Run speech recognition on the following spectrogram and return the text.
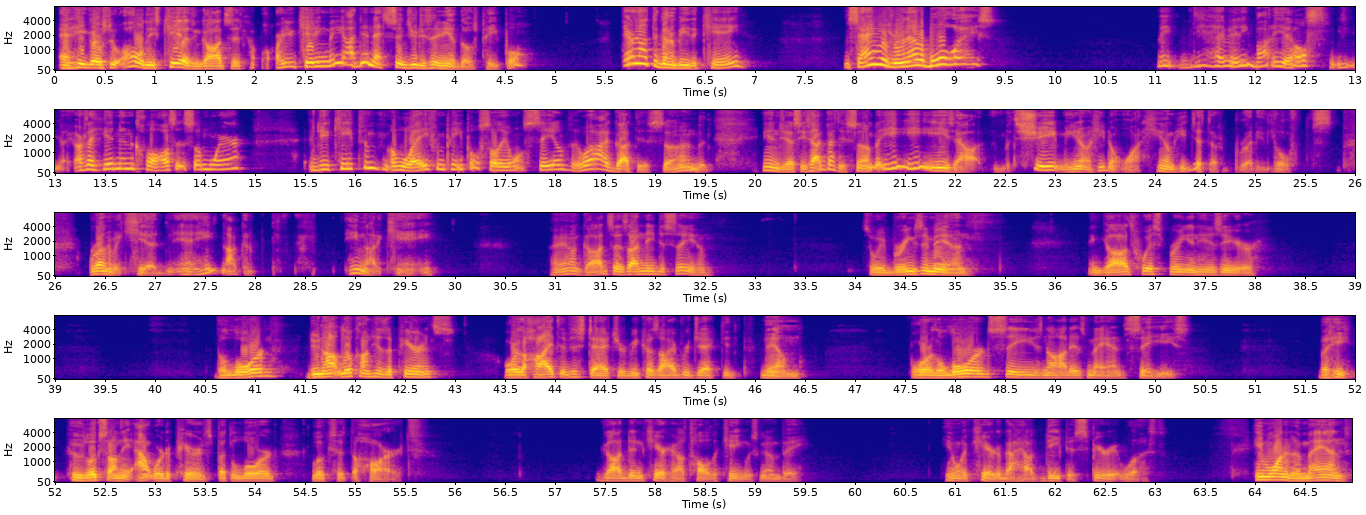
And he goes through all these kids, and God says, Are you kidding me? I didn't send you to any of those people. They're not going to be the king. And Samuel's run out of boys. Do you have anybody else? Are they hidden in a closet somewhere? Do you keep them away from people so they won't see them? Well, I got this son, but and Jesse said, I got this son, but he, he, he's out with sheep. You know, he don't want him. He's just a ruddy little run of a kid. And he's not to, he's not a king. Well, God says, I need to see him. So he brings him in, and God's whispering in his ear, The Lord, do not look on his appearance or the height of his stature, because I've rejected them. For the Lord sees not as man sees, but he who looks on the outward appearance, but the Lord looks at the heart. God didn't care how tall the king was going to be. He only cared about how deep his spirit was. He wanted a man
